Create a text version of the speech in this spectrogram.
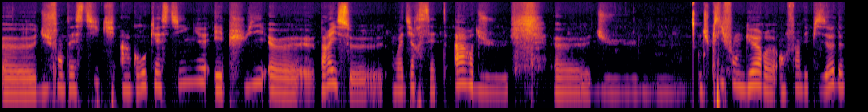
euh, du fantastique, un gros casting, et puis pareil, ce, on va dire cet art du, du du cliffhanger en fin d'épisode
